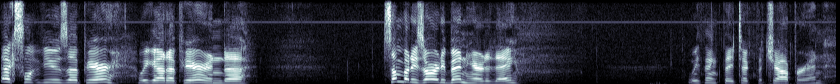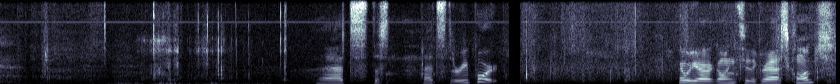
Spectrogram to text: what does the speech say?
Excellent views up here. We got up here and uh, somebody's already been here today. We think they took the chopper in. That's the, that's the report. Here we are going through the grass clumps.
